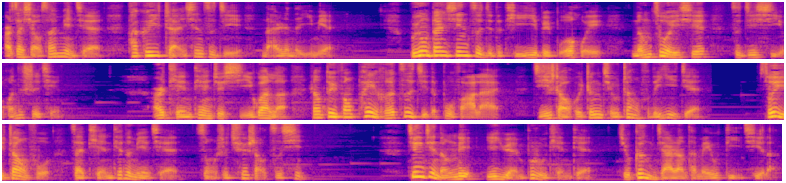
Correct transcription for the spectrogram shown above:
而在小三面前，他可以展现自己男人的一面，不用担心自己的提议被驳回，能做一些自己喜欢的事情。而甜甜却习惯了让对方配合自己的步伐来。极少会征求丈夫的意见，所以丈夫在甜甜的面前总是缺少自信，经济能力也远不如甜甜，就更加让她没有底气了。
